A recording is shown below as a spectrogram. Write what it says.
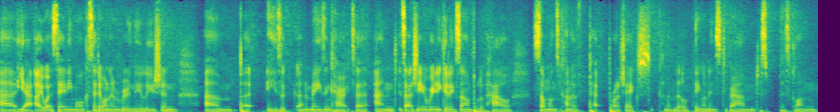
uh, yeah, I won't say any more because I don't want to ruin the illusion. Um, but he's a, an amazing character, and it's actually a really good example of how someone's kind of pet project, kind of little thing on Instagram, just has gone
